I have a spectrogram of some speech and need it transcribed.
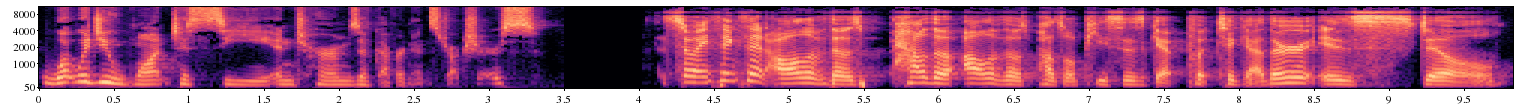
what would you want to see in terms of governance structures? So I think that all of those, how the all of those puzzle pieces get put together, is still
